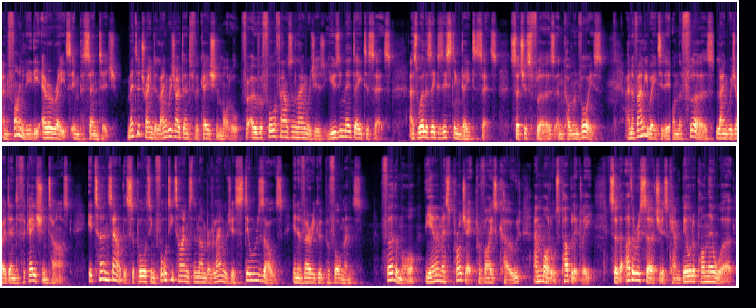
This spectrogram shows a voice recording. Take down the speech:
And finally, the error rates in percentage. Meta trained a language identification model for over 4,000 languages using their datasets, as well as existing datasets, such as FLEURS and Common Voice and evaluated it on the FLEURS language identification task, it turns out that supporting 40 times the number of languages still results in a very good performance. Furthermore, the MMS project provides code and models publicly so that other researchers can build upon their work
